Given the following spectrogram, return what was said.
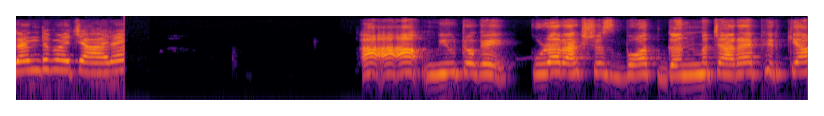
गंद मचा रहा है। आ आ आ म्यूट हो गए। कूड़ा राक्षस बहुत गंद मचा रहा है फिर क्या?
